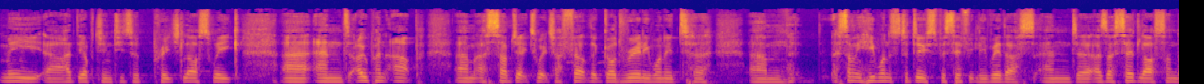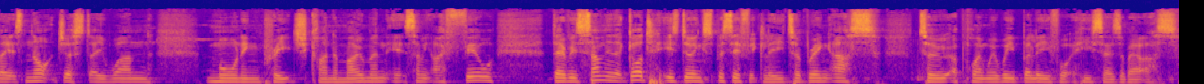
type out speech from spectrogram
me. Uh, I had the opportunity to preach last week uh, and open up um, a subject which I felt that God really wanted to um, something he wants to do specifically with us. And uh, as I said last Sunday, it's not just a one morning preach kind of moment. It's something I feel there is something that God is doing specifically to bring us to a point where we believe what he says about us.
